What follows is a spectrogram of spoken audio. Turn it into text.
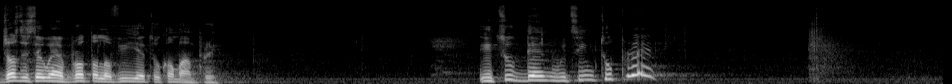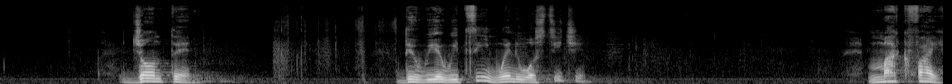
Just the same way I brought all of you here to come and pray. He took them with him to pray. John 10. They were with him when he was teaching. Mark 5,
